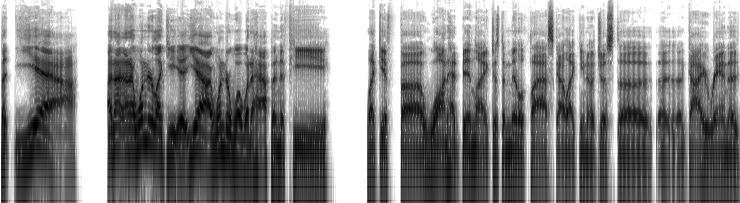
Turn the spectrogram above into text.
but yeah. And I and I wonder like yeah, I wonder what would have happened if he like if uh Juan had been like just a middle class guy like you know just a, a a guy who ran a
